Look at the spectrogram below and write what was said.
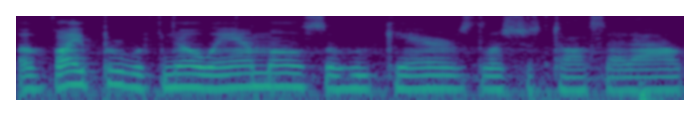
a viper with no ammo, so who cares? Let's just toss that out.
